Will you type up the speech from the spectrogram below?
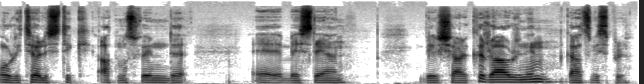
o ritualistik atmosferinde e, besleyen bir şarkı. Rowry'nin God's Whisper.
